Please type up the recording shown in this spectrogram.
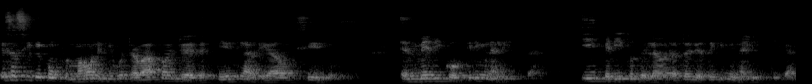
Es así que conformaba un equipo de trabajo entre detectives de la Brigada de Homicidios, el médico criminalista y peritos del laboratorio de criminalística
